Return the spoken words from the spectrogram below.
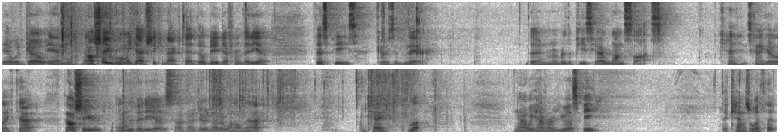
it would go in, and I'll show you when we actually connect it. There'll be a different video. This piece goes in there. Then remember the PCI 1 slots. Okay, it's to go like that. And I'll show you in the video, so I'm to do another one on that. Okay, look. Now we have our USB that comes with it.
